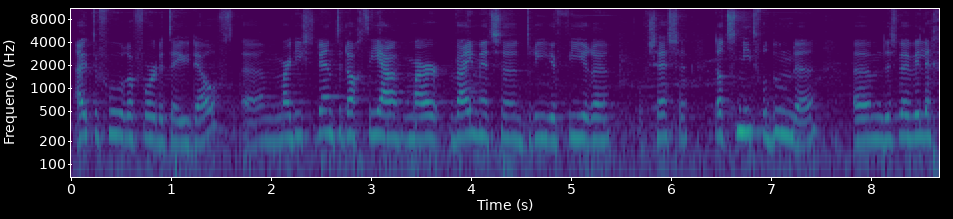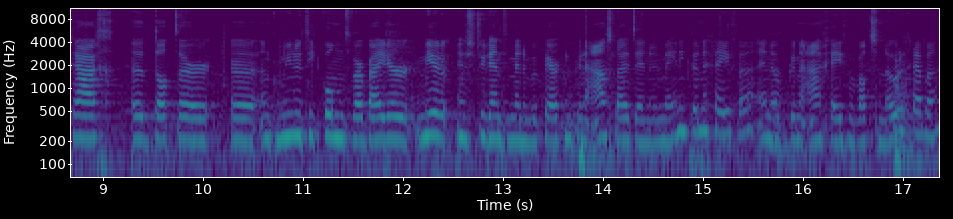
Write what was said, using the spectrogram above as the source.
uit te voeren voor de TU Delft. Ehm, maar die studenten dachten, ja, maar wij met z'n drieën, vieren of zessen, dat is niet voldoende. Ehm, dus wij willen graag dat er een community komt waarbij er meer studenten met een beperking kunnen aansluiten en hun mening kunnen geven. En ook kunnen aangeven wat ze nodig hebben.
